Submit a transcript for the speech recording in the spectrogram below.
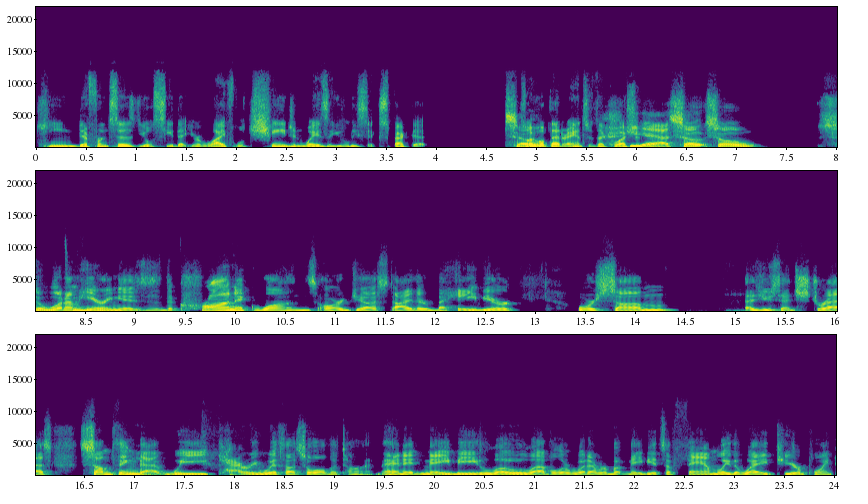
keen differences, you'll see that your life will change in ways that you least expect it. So, I hope that answers that question. Yeah. So so so what I'm hearing is, is the chronic ones are just either behavior or some, as you said, stress, something Hmm. that we carry with us all the time. And it may be low level or whatever, but maybe it's a family, the way to your point,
